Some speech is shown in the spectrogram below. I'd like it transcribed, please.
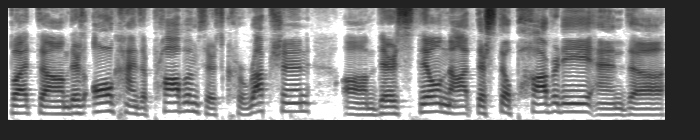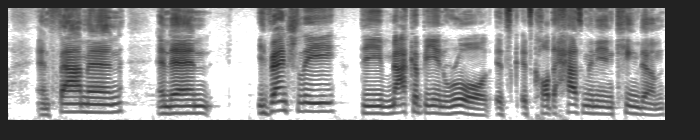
but um, there's all kinds of problems. There's corruption, um, there's still not, there's still poverty and, uh, and famine. And then eventually, the Maccabean rule, it's, it's called the Hasmonean kingdom,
